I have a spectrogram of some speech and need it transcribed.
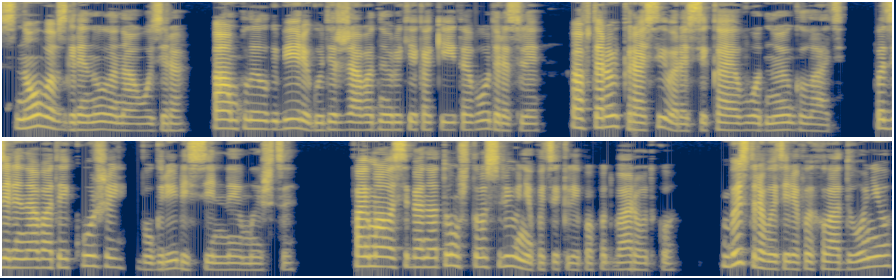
Снова взглянула на озеро. Ам плыл к берегу, держа в одной руке какие-то водоросли, а второй красиво рассекая водную гладь. Под зеленоватой кожей бугрились сильные мышцы. Поймала себя на том, что слюни потекли по подбородку. Быстро вытерев их ладонью,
